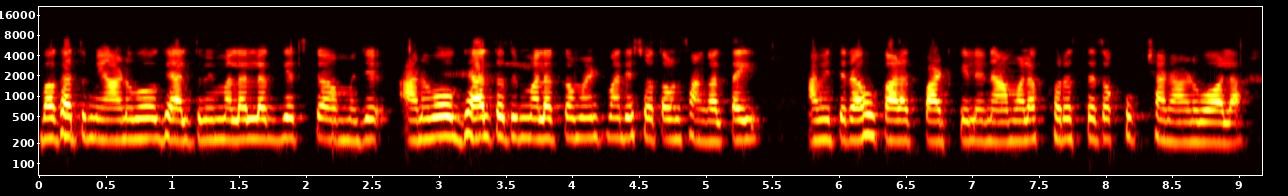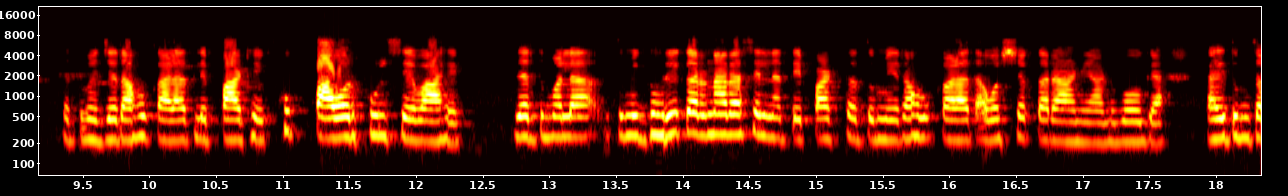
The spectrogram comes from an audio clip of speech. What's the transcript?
बघा तुम्ही अनुभव घ्याल तुम्ही मला लगेच म्हणजे अनुभव घ्याल तर तुम्ही मला कमेंटमध्ये स्वतःहून सांगाल ताई आम्ही ते राहू काळात पाठ केले ना आम्हाला खरंच त्याचा खूप छान अनुभव आला. तर तुम्ही जे राहू काळातले पाठ हे खूप पॉवरफुल सेवा आहे. जर तुम्हाला तुम्ही घरी करणार असेल ना ते पाठ तर तुम्ही राहू काळात अवश्य करा आणि अनुभव घ्या. काही तुमचा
